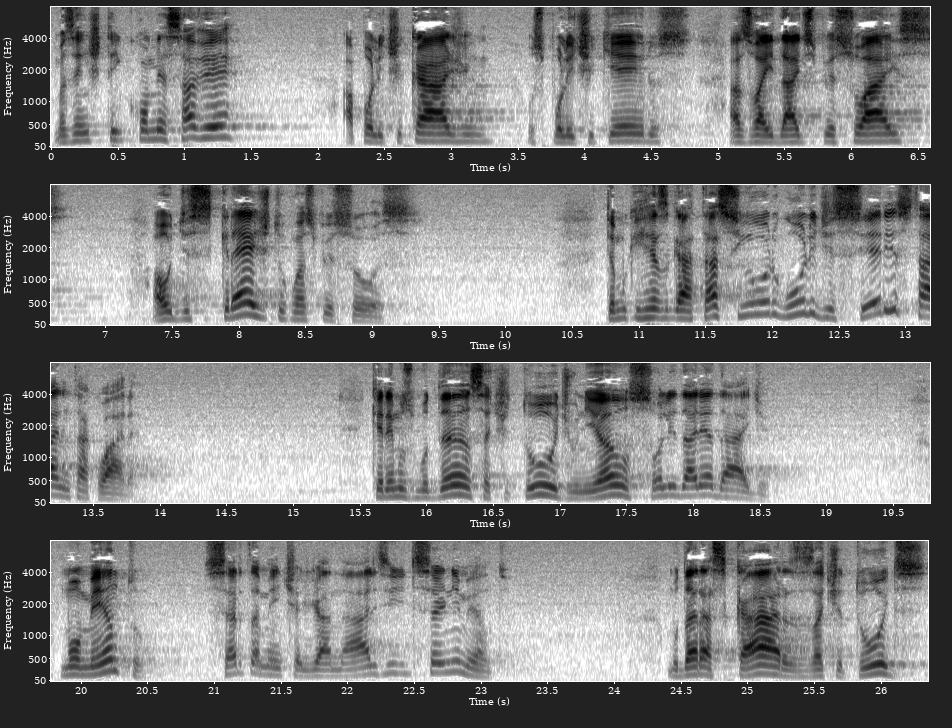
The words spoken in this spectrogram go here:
Mas a gente tem que começar a ver a politicagem, os politiqueiros, as vaidades pessoais, ao descrédito com as pessoas. Temos que resgatar sim o orgulho de ser e estar em Taquara. Queremos mudança, atitude, união, solidariedade. Momento, certamente, é de análise e discernimento. Mudar as caras, as atitudes,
